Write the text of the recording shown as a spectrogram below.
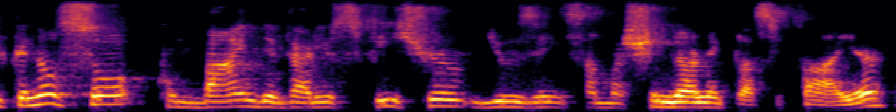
you can also combine the various features using some machine learning classifier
